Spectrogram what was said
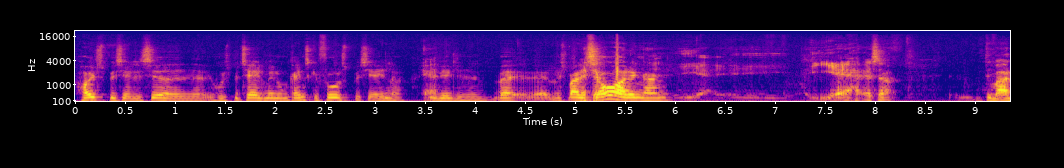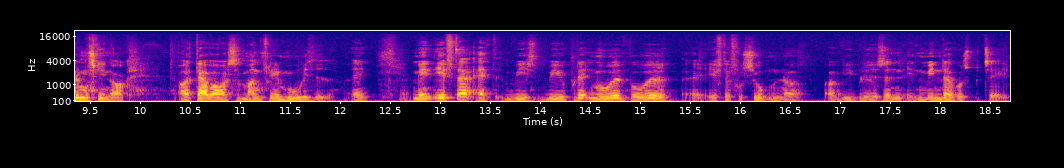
højt specialiseret øh, hospital med nogle ganske få specialer ja. i virkeligheden. Hvad, øh, hvis bare det altså, sjovere dengang? Ja, ja, altså, det var det måske nok. Og der var også mange flere muligheder. Ikke? Men efter at vi, vi jo på den måde, både øh, efter fusionen og, og vi er blevet sådan et mindre hospital, øh,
